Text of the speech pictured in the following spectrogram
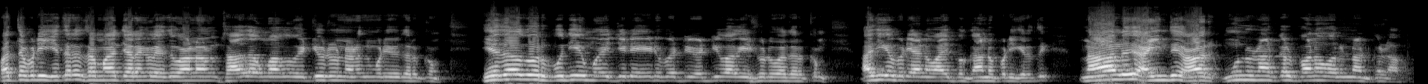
மற்றபடி இதர சமாச்சாரங்கள் எதுவானாலும் சாதகமாக வெற்றியுடன் நடந்து முடிவதற்கும் ஏதாவது ஒரு புதிய முயற்சியில் ஈடுபட்டு வெற்றி வகை சுடுவதற்கும் அதிகப்படியான வாய்ப்பு காணப்படுகிறது. நாலு ஐந்து ஆறு மூன்று நாட்கள் பணம் வரும் நாட்கள் ஆகும்.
